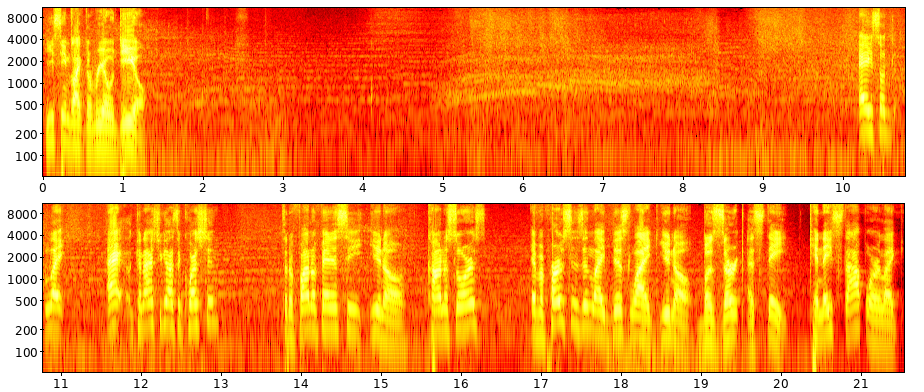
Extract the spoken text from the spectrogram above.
He seems like the real deal. Hey, so like, can I ask you guys a question? To the Final Fantasy, you know, connoisseurs, if a person's in like this, like you know, berserk estate, can they stop or like,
